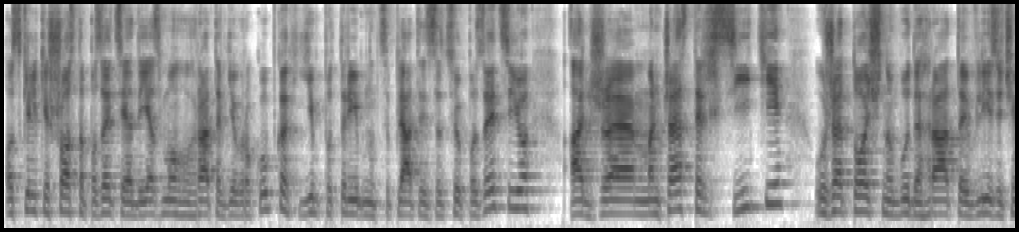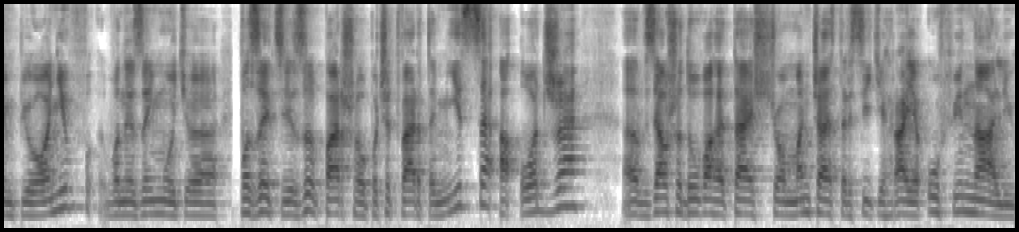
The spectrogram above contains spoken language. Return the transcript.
Оскільки шоста позиція дає змогу грати в Єврокубках, їм потрібно цеплятись за цю позицію, адже Манчестер Сіті уже точно буде грати в лізі чемпіонів. Вони займуть е, позиції з першого по четверте місце. А отже. Е, Взявши до уваги те, що Манчестер Сіті грає у фіналі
